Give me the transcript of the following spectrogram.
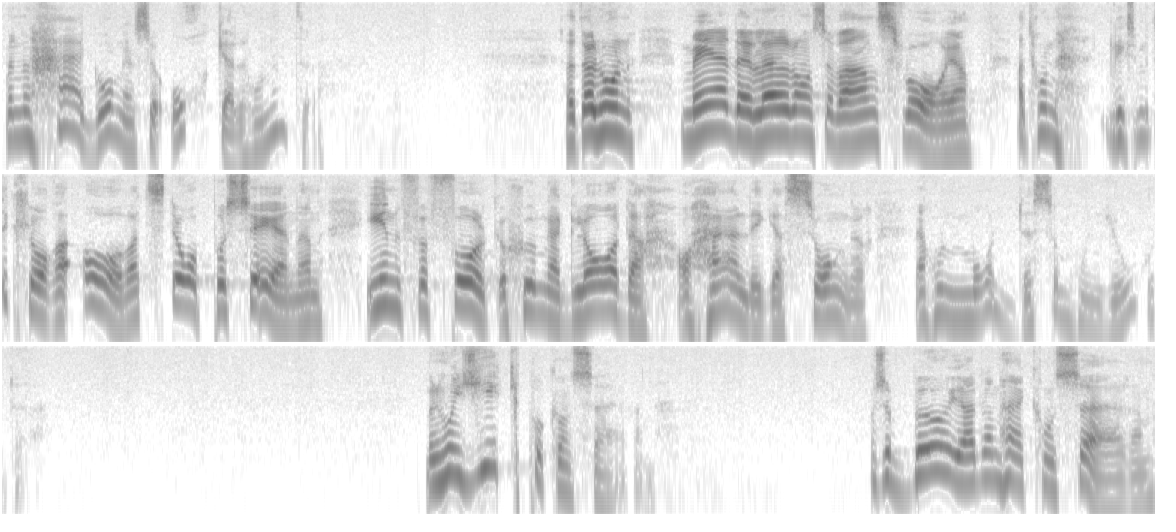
Men den här gången så orkade hon inte. Utan hon meddelade de som var ansvariga att hon liksom inte klarar av att stå på scenen inför folk och sjunga glada och härliga sånger när hon mådde som hon gjorde. Men hon gick på konserten. Och så började den här konserten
